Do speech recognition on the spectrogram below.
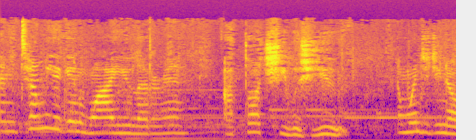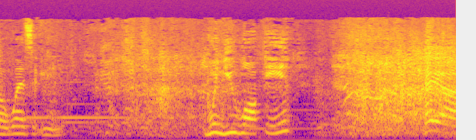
And tell me again why you let her in. I thought she was you. And when did you know it wasn't me? When you walked in? Hey, uh,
